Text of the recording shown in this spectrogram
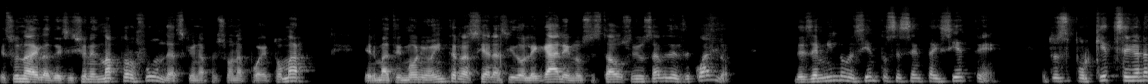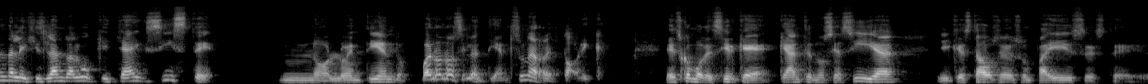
es una de las decisiones más profundas que una persona puede tomar. El matrimonio interracial ha sido legal en los Estados Unidos, ¿sabes desde cuándo? Desde 1967. Entonces, ¿por qué el señor anda legislando algo que ya existe? No lo entiendo. Bueno, no, sí lo entiendo, es una retórica. Es como decir que, que antes no se hacía y que Estados Unidos es un país este,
